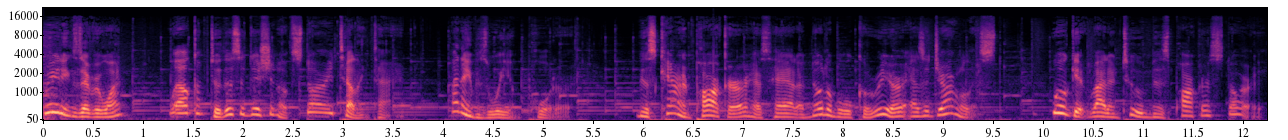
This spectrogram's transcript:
Greetings, everyone. Welcome to this edition of Storytelling Time. My name is William Porter. Miss Karen Parker has had a notable career as a journalist. We'll get right into Miss Parker's story.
